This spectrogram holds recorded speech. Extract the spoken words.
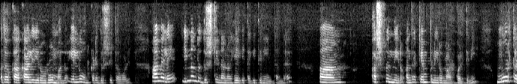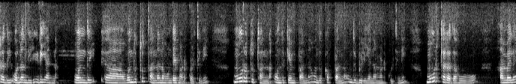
ಅಥವಾ ಖಾಲಿ ಇರೋ ರೂಮಲ್ಲೋ ಎಲ್ಲೋ ಒಂದು ಕಡೆ ದೃಷ್ಟಿ ತಗೊಳ್ಳಿ. ಆಮೇಲೆ ಇನ್ನೊಂದು ದೃಷ್ಟಿ ನಾನು ಹೇಗೆ ತೆಗಿತೀನಿ ಅಂತಂದರೆ ಅರ್ಶಿನದ ನೀರು, ಅಂದರೆ ಕೆಂಪು ನೀರು ಮಾಡ್ಕೊಳ್ತೀನಿ. ಮೂರು ಥರದ ಒಂದೊಂದು ಹಿಡಿ ಅನ್ನ, ಒಂದು ಒಂದು ತುತ್ತು ಅನ್ನನ ಉಂಡೆ ಮಾಡ್ಕೊಳ್ತೀನಿ. ಮೂರು ತುತ್ತು ಅನ್ನ, ಒಂದು ಕೆಂಪನ್ನ ಒಂದು ಕಪ್ಪನ್ನ ಒಂದು ಬಿಳಿಯನ್ನ ಮಾಡ್ಕೊಳ್ತೀನಿ. ಮೂರು ಥರದ ಹೂವು, ಆಮೇಲೆ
